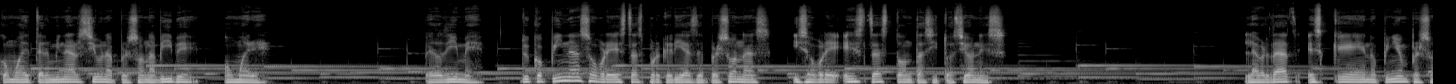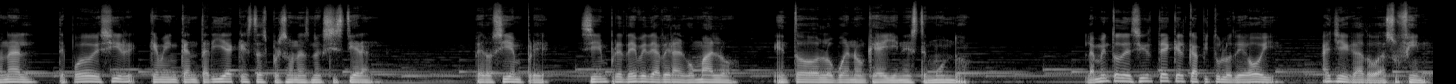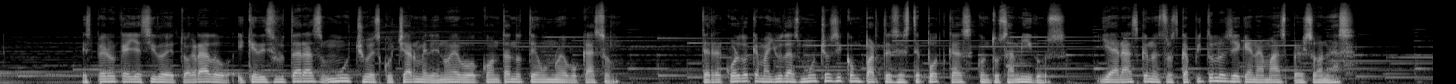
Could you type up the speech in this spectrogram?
como determinar si una persona vive o muere. Pero dime, ¿tú qué opinas sobre estas porquerías de personas y sobre estas tontas situaciones? La verdad es que en opinión personal te puedo decir que me encantaría que estas personas no existieran. Pero siempre, siempre debe de haber algo malo en todo lo bueno que hay en este mundo. Lamento decirte que el capítulo de hoy ha llegado a su fin. Espero que haya sido de tu agrado y que disfrutaras mucho escucharme de nuevo contándote un nuevo caso. Te recuerdo que me ayudas mucho si compartes este podcast con tus amigos y harás que nuestros capítulos lleguen a más personas.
